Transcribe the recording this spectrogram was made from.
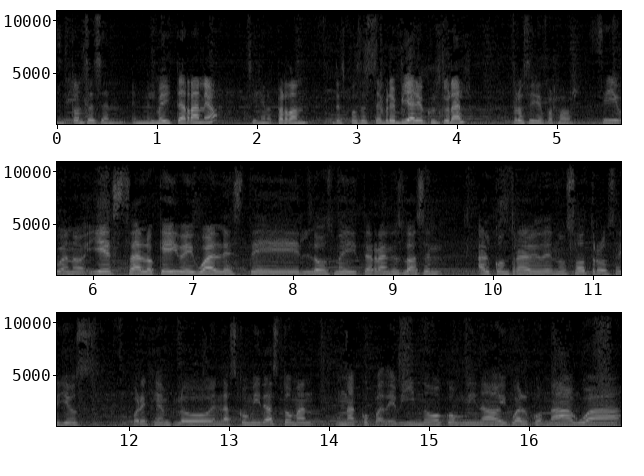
entonces en, en el Mediterráneo sigue- perdón después de este breviario cultural prosigue por favor Sí, bueno, y es a lo que iba igual, este, los mediterráneos lo hacen al contrario de nosotros. Ellos, por ejemplo, en las comidas toman una copa de vino combinado igual con agua.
